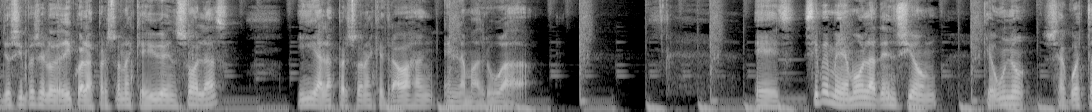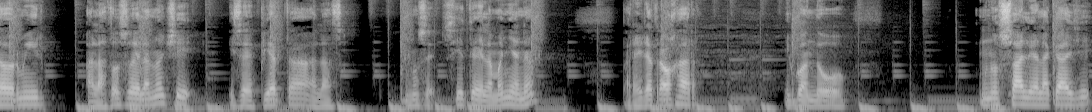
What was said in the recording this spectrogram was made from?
yo siempre se lo dedico a las personas que viven solas y a las personas que trabajan en la madrugada. siempre me llamó la atención que uno se acuesta a dormir a las 12 de la noche y se despierta a las, no sé, 7 de la mañana para ir a trabajar. Y cuando uno sale a la calle,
